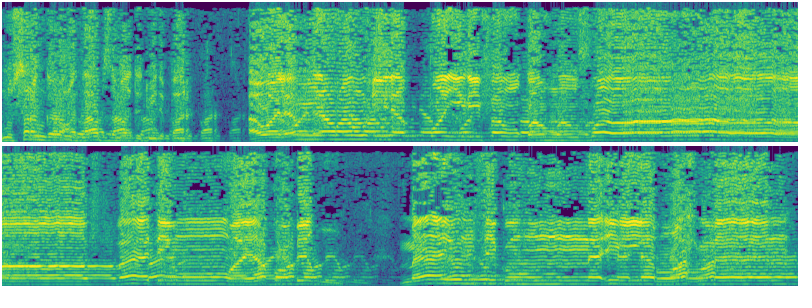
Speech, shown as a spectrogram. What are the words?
نو سرنګ أو عذاب زما د دوی لپاره أولم يروا إلى الطير فوقهم صافات ويقبض ما يمسكهن إلا الرحمن.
